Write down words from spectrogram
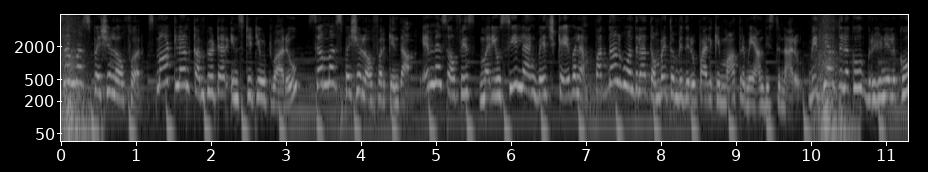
Summer special offer. Smart learn computer institute వారు సమ్మర్ స్పెషల్ ఆఫర్ కింద ఎంఎస్ ఆఫీస్ మరియు సి లాంగ్వేజ్ కేవలం పద్నాలుగు వందల తొంభై తొమ్మిది రూపాయలకి మాత్రమే అందిస్తున్నారు. విద్యార్థులకు గృహిణులకు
